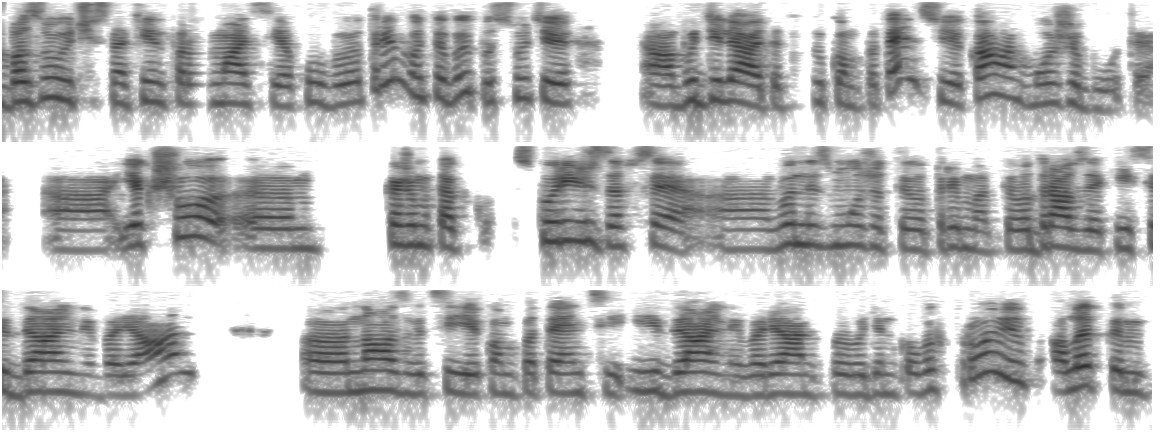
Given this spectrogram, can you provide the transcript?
базуючись на тій інформації, яку ви отримуєте, ви по суті виділяєте ту компетенцію, яка може бути. Якщо, е, скажімо так, скоріш за все, ви не зможете отримати одразу якийсь ідеальний варіант назви цієї компетенції і ідеальний варіант поведінкових проявів, але тим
